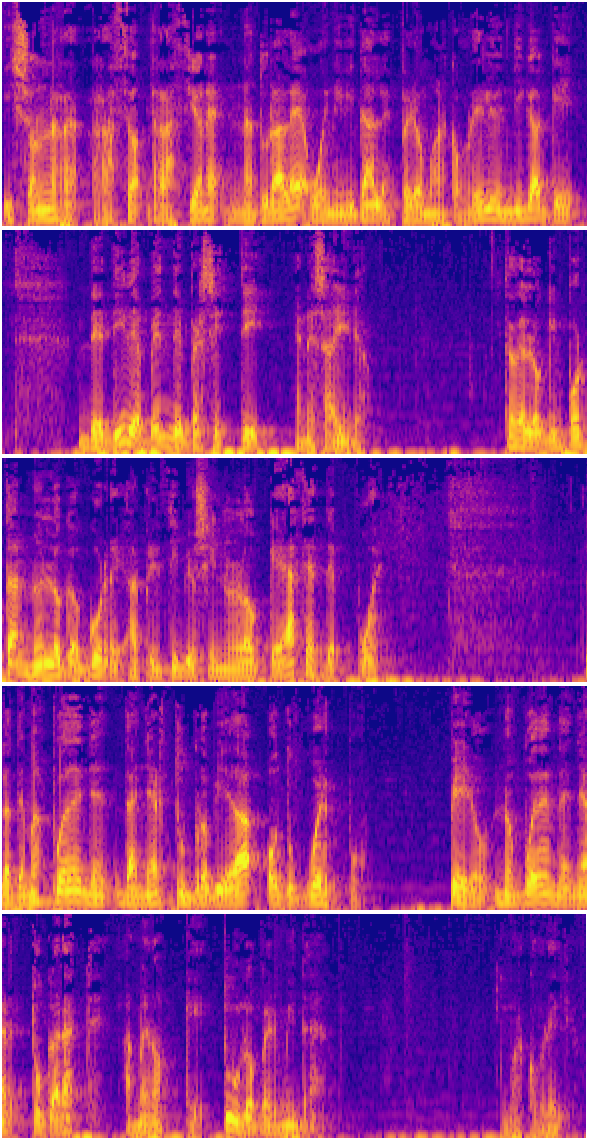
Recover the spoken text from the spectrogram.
y son reacciones naturales o inevitables, pero Marco Aurelio indica que de ti depende persistir en esa ira. Entonces lo que importa no es lo que ocurre al principio, sino lo que haces después. Los demás pueden dañar tu propiedad o tu cuerpo, pero no pueden dañar tu carácter, a menos que tú lo permitas. Marco Aurelio.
